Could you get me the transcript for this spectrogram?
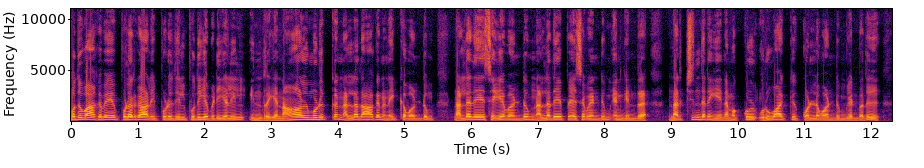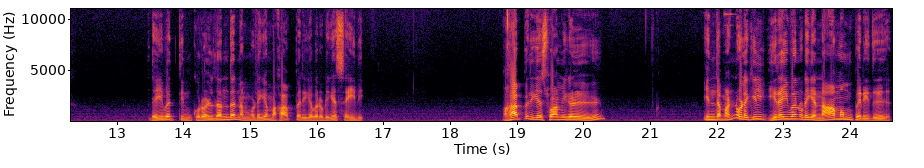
பொதுவாகவே புலர்காலை பொழுதில் புதிய விடிகளில் இன்றைய நாள் முழுக்க நல்லதாக நினைக்க வேண்டும் நல்லதே செய்ய வேண்டும் நல்லதே பேச வேண்டும் என்கின்ற நற்சிந்தனையை நமக்குள் உருவாக்கி கொள்ள வேண்டும் என்பது தெய்வத்தின் குரல் தந்த நம்முடைய மகாபெரியவருடைய செய்தி. மகாபெரிய சுவாமிகள் இந்த மண்ணுலகில் இறைவனுடைய நாமம் பெரிது.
